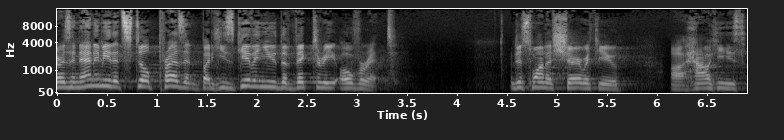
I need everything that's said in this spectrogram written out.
There's an enemy that's still present, but he's given you the victory over it. I just want to share with you uh, how he's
